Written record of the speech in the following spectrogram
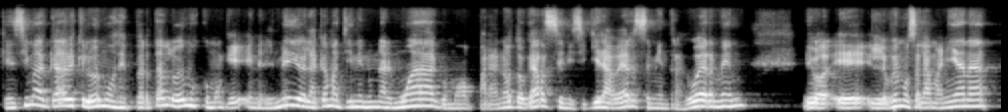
que encima cada vez que lo vemos despertar, lo vemos como que en el medio de la cama tienen una almohada como para no tocarse, ni siquiera verse mientras duermen. Digo, eh, los vemos a la mañana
